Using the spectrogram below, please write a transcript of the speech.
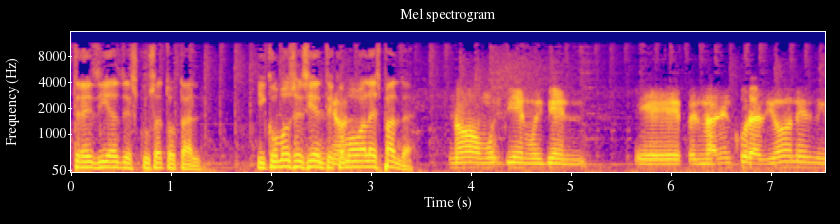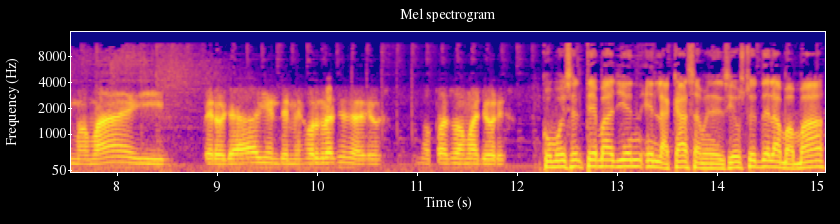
Tres días de excusa total. ¿Y cómo se siente? Señor. ¿Cómo va la espalda? No, muy bien, muy bien. Eh, pues me hacen curaciones, mi mamá, y pero ya bien, de mejor, gracias a Dios. No pasó a mayores. ¿Cómo es el tema allí en, en la casa? Me decía usted de la mamá.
